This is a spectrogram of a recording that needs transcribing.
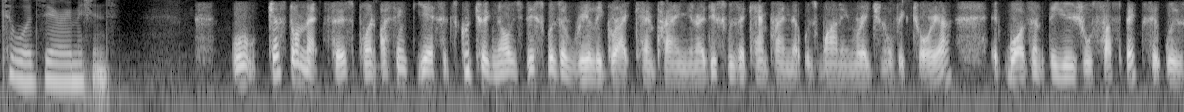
towards zero emissions? Just on that first point, I think, yes, it's good to acknowledge this was a really great campaign. You know, this was a campaign that was won in regional Victoria. It wasn't the usual suspects. It was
